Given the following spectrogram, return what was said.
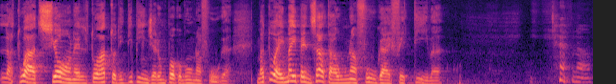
la tua azione, il tuo atto di dipingere un po' come una fuga, ma tu hai mai pensato a una fuga effettiva? No,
